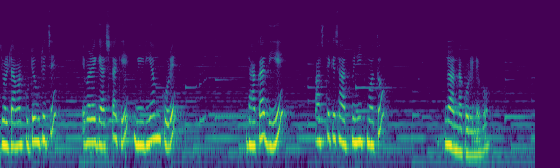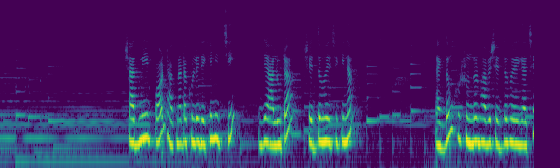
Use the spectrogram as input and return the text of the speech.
ঝোলটা আমার ফুটে উঠেছে। এবারে গ্যাসটাকে মিডিয়াম করে ঢাকা দিয়ে পাঁচ থেকে সাত মিনিট মতো রান্না করে নেব। সাত মিনিট পর ঢাকনাটা খুলে দেখে নিচ্ছি যে আলুটা সেদ্ধ হয়েছে কি না। একদম খুব সুন্দরভাবে সেদ্ধ হয়ে গেছে।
